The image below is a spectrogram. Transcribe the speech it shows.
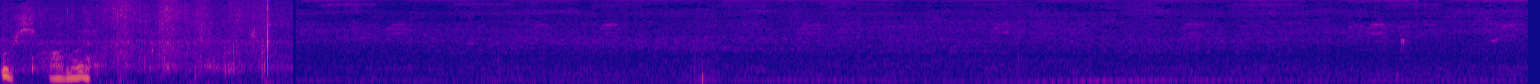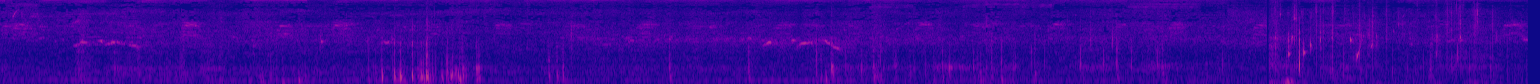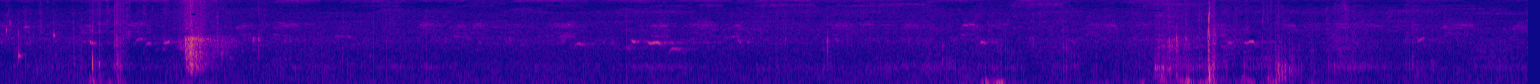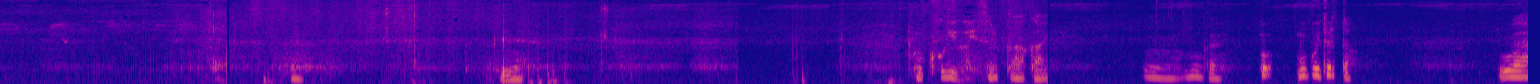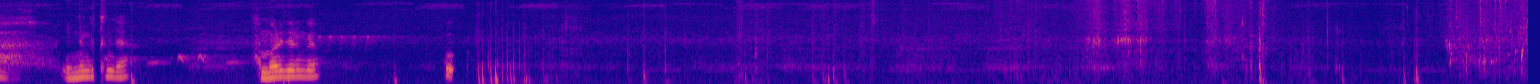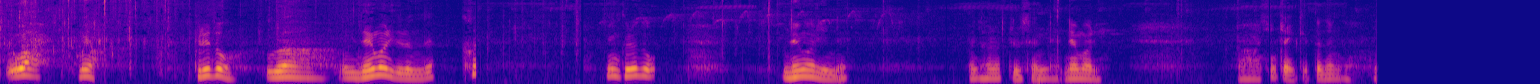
우이, 아, 놀래. 네. 물고기가 있을까, 가 어, 뭔가, 어, 물고기 들었다. 우와, 있는 것 같은데? 한 마리 되는 거야? 어? 우와, 뭐야. 그래도, 우와, 네 마리 들었는데? 커. 지금 그래도, 네 마리 있네. 하나, 둘, 셋, 넷, 네 마리. 아, 진짜 있겠거든.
